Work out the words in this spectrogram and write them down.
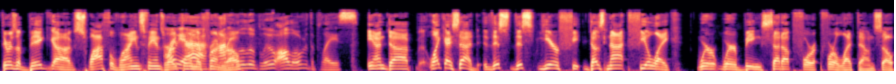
there was a big uh, swath of Lions fans right oh, there in the front row. Honolulu Blue all over the place. And uh, like I said, this this year fe- does not feel like we're we're being set up for for a letdown. So,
